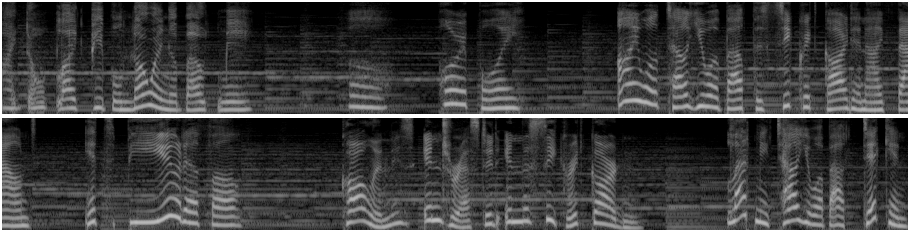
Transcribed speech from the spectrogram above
I don't like people knowing about me. Oh, poor boy. I will tell you about the secret garden I found. It's beautiful. Colin is interested in the secret garden. Let me tell you about Dickon.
